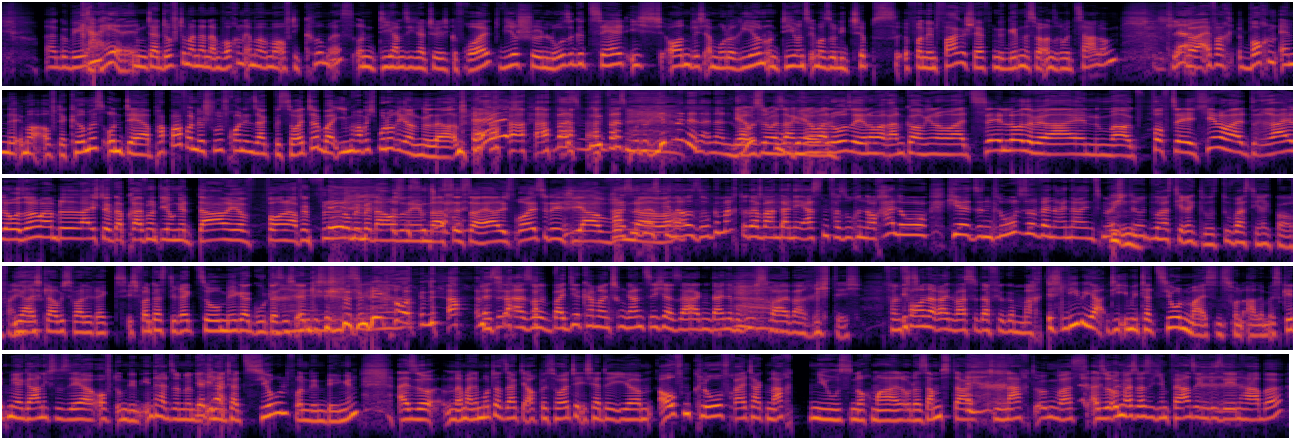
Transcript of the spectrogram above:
Äh, gewesen. Geil. Und da durfte man dann am Wochenende immer auf die Kirmes und die haben sich natürlich gefreut. Wir schön lose gezählt, ich ordentlich am Moderieren und die uns immer so die Chips von den Fahrgeschäften gegeben. Das war unsere Bezahlung. Klar. Da war einfach Wochenende immer auf der Kirmes und der Papa von der Schulfreundin sagt bis heute, bei ihm habe ich moderieren gelernt. Was, wie, was moderiert man denn an einer Ja, muss ich mal sagen, hier nochmal lose, hier nochmal rankommen, hier nochmal 10 Lose für einen Mark 50, hier nochmal drei Lose, nochmal einen Bleistift abgreifen und die junge Dame hier vorne auf den Flummi mit nach Hause nehmen. Das ist doch herrlich. Freust du dich? Ja, wunderbar. Hast du das genau so gemacht oder waren deine ersten Versuche noch, hallo, hier sind Lose, wenn einer eins möchte? Du hast direkt los, du warst direkt Bauerfeind. Ja, ich glaube, ich war direkt, ich fand das direkt so mega gut, dass ich endlich dieses Mikro in der Hand Es, also bei dir kann man schon ganz sicher sagen, deine Berufswahl war richtig. Von vornherein warst du dafür gemacht. Ich liebe ja die Imitation meistens von allem. Es geht mir ja gar nicht so sehr oft um den Inhalt, sondern Ja, die klar. Imitation von den Dingen. Also meine Mutter sagt ja auch bis heute, ich hätte ihr auf dem Klo Freitagnacht-News nochmal oder Samstagnacht irgendwas, also irgendwas, was ich im Fernsehen gesehen habe.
